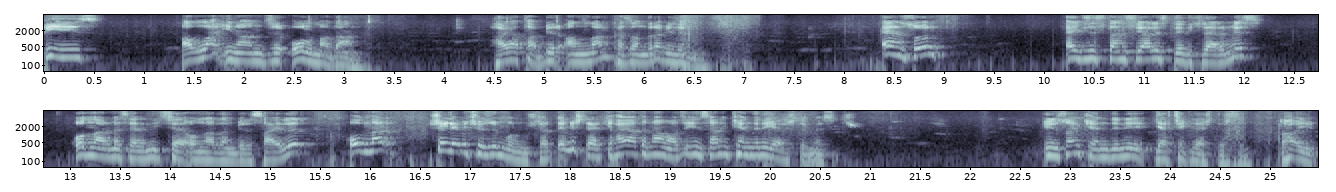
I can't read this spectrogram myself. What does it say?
Biz Allah inancı olmadan hayata bir anlam kazandırabilir miyiz? En son egzistansiyalist dediklerimiz onlar mesela Nietzsche onlardan biri sayılır. Onlar şöyle bir çözüm bulmuşlar. Demişler ki hayatın amacı insanın kendini geliştirmesidir. İnsan kendini gerçekleştirsin. Daha iyi.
